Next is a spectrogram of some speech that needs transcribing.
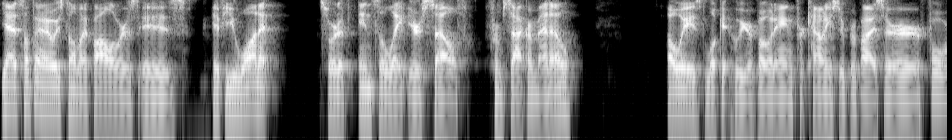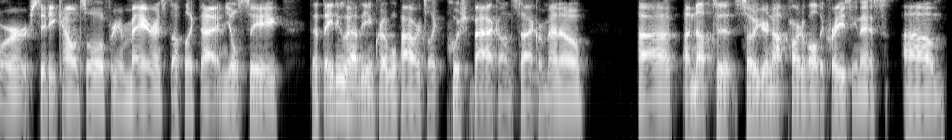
Yeah, it's something I always tell my followers is if you want to sort of insulate yourself from Sacramento, always look at who you're voting for county supervisor, for city council, for your mayor and stuff like that. And you'll see that they do have the incredible power to like push back on Sacramento uh, enough to so you're not part of all the craziness. Um,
